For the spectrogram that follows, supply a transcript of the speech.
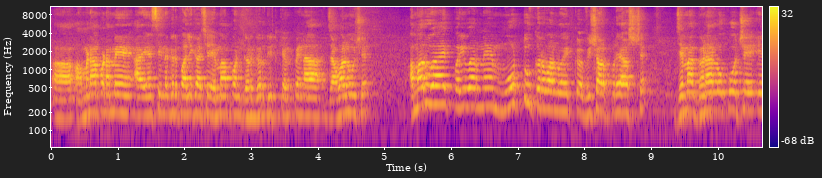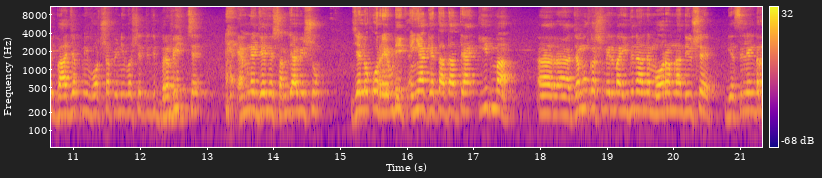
હમણાં પણ અમે આ એસી નગરપાલિકા છે, એમાં પણ ઘર ઘર દીઠ કેમ્પેન આ જવાનું છે. અમારું આ એક પરિવારને મોટું કરવાનો એક વિશાળ પ્રયાસ છે. જેમાં ઘણા લોકો છે, એ ભાજપની વોટ્સઅપ યુનિવર્સિટીથી ભ્રમિત છે. એમને જઈને સમજાવીશું. જે લોકો રેવડી અહીંયા કહેતા હતા, ત્યાં ઈદમાં જમ્મુ કાશ્મીરમાં ઈદના અને મોહરમના દિવસે ગેસ સિલિન્ડર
